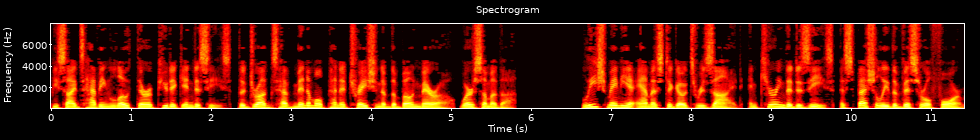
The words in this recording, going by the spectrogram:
besides having low therapeutic indices, the drugs have minimal penetration of the bone marrow, where some of the Leishmania amastigotes reside, and curing the disease, especially the visceral form,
